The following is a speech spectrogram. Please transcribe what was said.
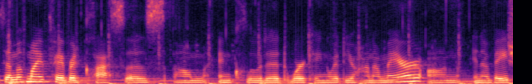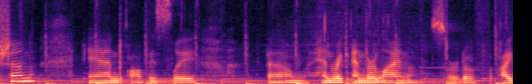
Some of my favorite classes um, included working with Johanna Mair on innovation and obviously um, Henrik Enderlein, sort of, I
